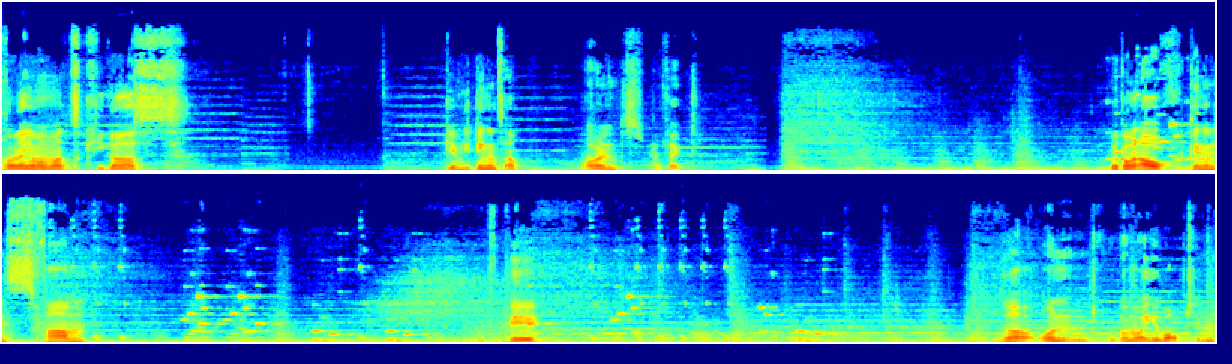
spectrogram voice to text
Oh, dann gehen wir mal zu Kriegers. Geben die Dingens ab und perfekt. So kann auch Dingens farmen. FP So, und wo kommen wir hier überhaupt hin?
